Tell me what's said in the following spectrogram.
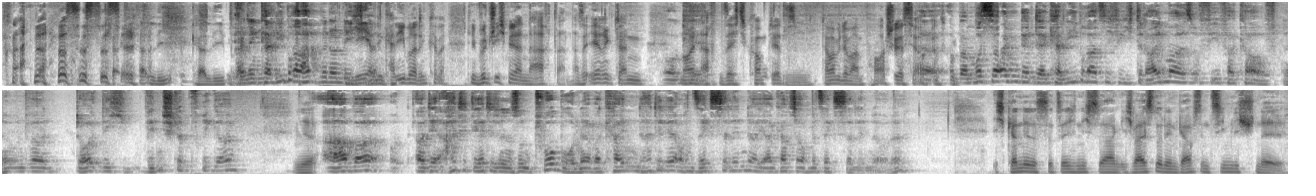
das ist das. Ja. Kalib, Kalib. Ja, den Kalibra hatten wir noch nicht. Nee, aber ne? den Kalibra, den, können wir, den wünsche ich mir danach dann. Also Erik, dann Okay. 968 kommt jetzt. Da haben wir wieder mal ein Porsche, ist ja auch gut. aber man muss sagen, der, der Kalibra hat sich wirklich dreimal so viel verkauft ne? und war deutlich windschlüpfriger. Ja. Aber, aber der hatte, der hatte dann so einen Turbo, ne? aber keinen, hatte der auch einen Sechszylinder? Ja, gab es auch mit Sechszylinder, oder? Ich kann dir das tatsächlich nicht sagen. Ich weiß nur, den gab es in ziemlich schnell.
